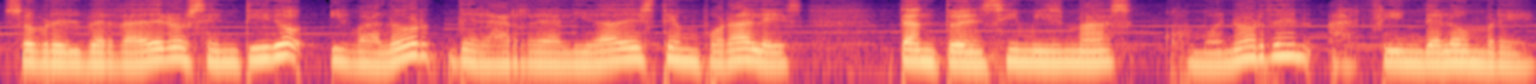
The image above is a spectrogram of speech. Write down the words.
sobre el verdadero sentido y valor de las realidades temporales, tanto en sí mismas como en orden al fin del hombre.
